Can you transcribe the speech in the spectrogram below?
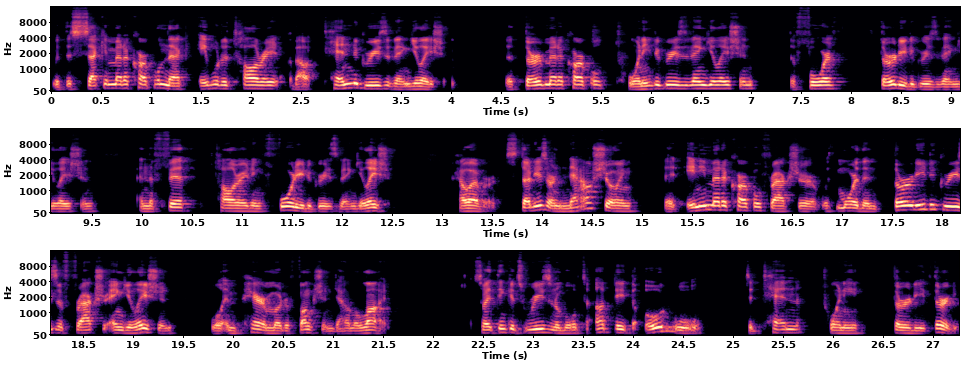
with the second metacarpal neck able to tolerate about 10 degrees of angulation, the third metacarpal 20 degrees of angulation, the fourth 30 degrees of angulation, and the fifth tolerating 40 degrees of angulation. However, studies are now showing that any metacarpal fracture with more than 30 degrees of fracture angulation will impair motor function down the line. So I think it's reasonable to update the old rule to 10, 20, 30, 30.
